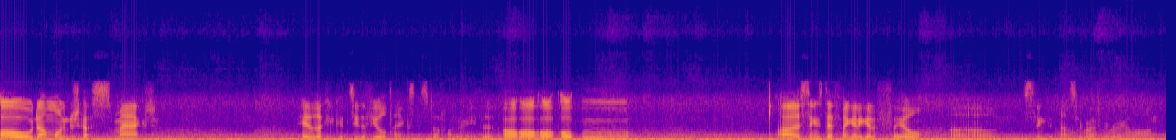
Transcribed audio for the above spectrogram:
oh! Dom one just got smacked. Hey, look, you can see the fuel tanks and stuff underneath it. Oh, oh, oh, oh, ooh! Uh, this thing's definitely gonna get a fail. Um, this thing did not survive for very long.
